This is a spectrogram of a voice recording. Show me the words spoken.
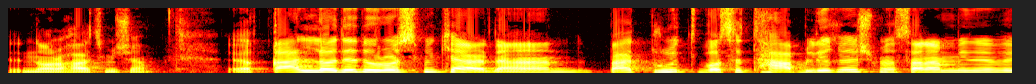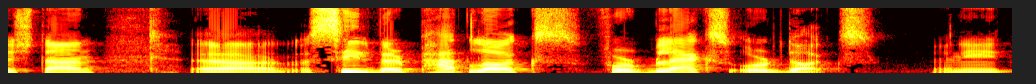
ناراحت میشم. قلاده درست می‌کردن بعد روت واسه تبلیغش مثلا می نوشتن silver padlocks for blacks or dogs یعنی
